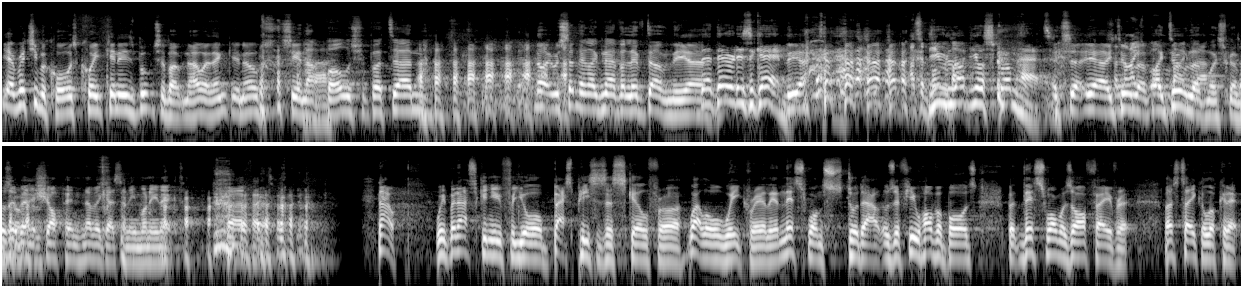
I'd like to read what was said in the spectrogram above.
Yeah, Richie McCaw was quaking his boots about now, I think, you know, seeing that bulge. But um, no, it was something I've never lived down. The, uh, There, there it is again. That's a You bum love bag. your scrum hat. it's, uh, yeah, I It's a do nice love, I do bag, love that. my scrum. Hat. Does a bit of shopping, never gets any money nicked. Perfect. now, we've been asking you for your best pieces of skill for, well, all week really, and this one stood out. There was a few hoverboards, but this one was our favourite. Let's take a look at it.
